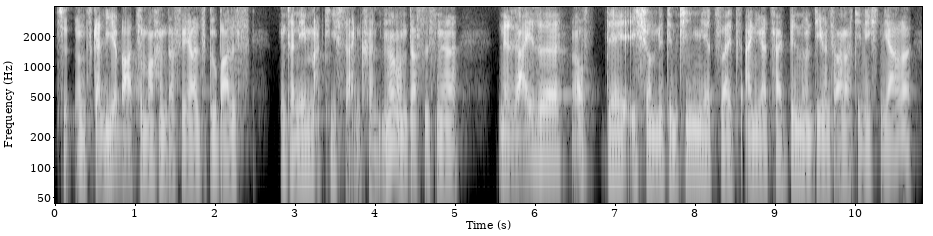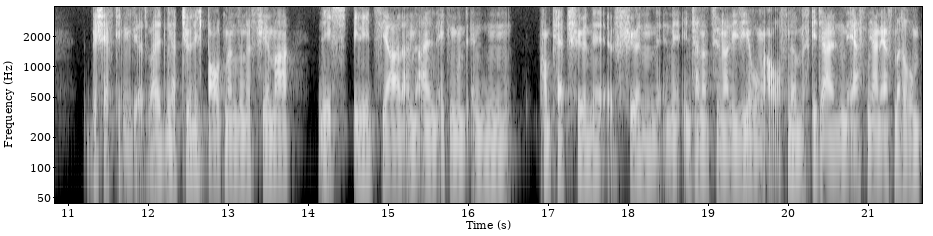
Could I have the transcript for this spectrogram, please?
zu, und skalierbar zu machen, dass wir als globales Unternehmen aktiv sein können. Ne? Und das ist eine, eine Reise, auf der ich schon mit dem Team jetzt seit einiger Zeit bin und die uns auch noch die nächsten Jahre beschäftigen wird. Weil natürlich baut man so eine Firma nicht initial an allen Ecken und Enden komplett für eine, für eine Internationalisierung auf. Ne? Es geht ja in den ersten Jahren erstmal darum,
